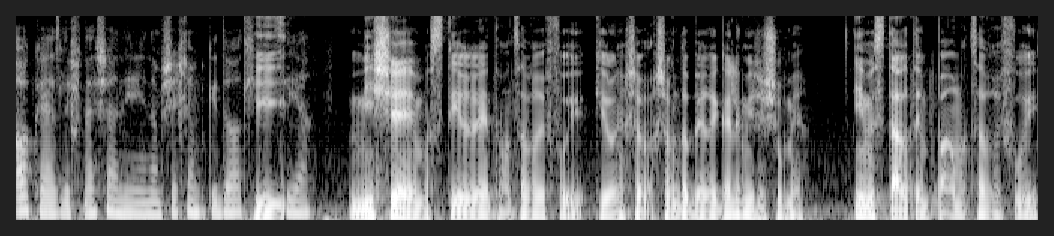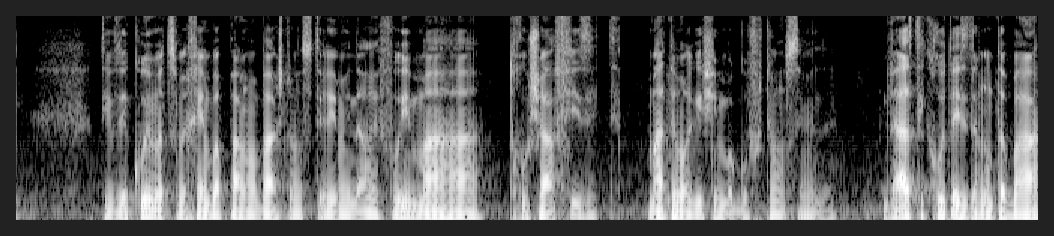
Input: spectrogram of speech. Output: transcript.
אוקיי, אז לפני שאני נמשיך עם בגידות, כי- תציע. מי שמסתיר את המצב הרפואי, כאילו, אני עכשיו, עכשיו מדבר רגע למי ששומע. אם הסתרתם פעם מצב רפואי, תבדקו עם עצמכם בפעם הבאה שאתם מסתירים מידע רפואי, מה התחושה הפיזית. מה אתם מרגישים בגוף כשאתם עושים את זה. ואז תיקחו את ההזדמנות הבאה,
